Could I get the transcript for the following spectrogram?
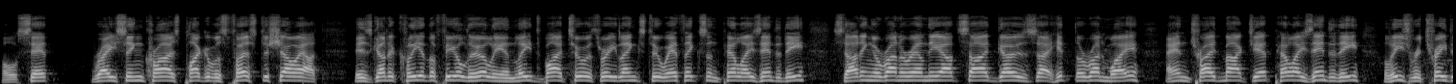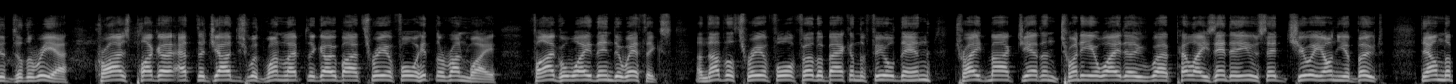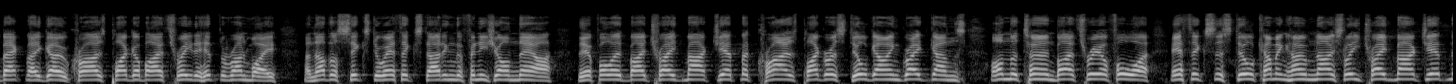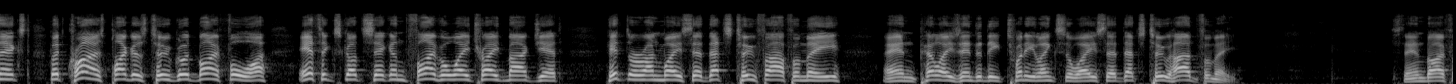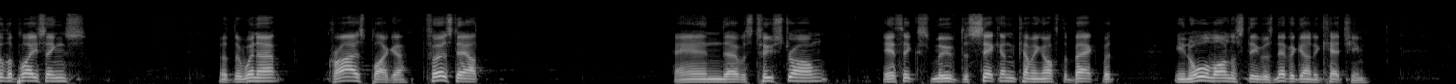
All set. Racing. Cries Plugger was first to show out is going to clear the field early and leads by two or three lengths to Ethics and Pele's Entity. Starting a run around the outside goes uh, Hit the Runway and Trademark Jet Pele's Entity. Well, he's retreated to the rear. Cries Plugger at the judge with one lap to go by three or four Hit the Runway. Five away then to Ethics. Another three or four further back in the field then. Trademark Jet and 20 away to uh, Pele's Entity who said Chewy on your boot. Down the back they go. Cries Plugger by three to hit the runway. Another six to Ethics starting the finish on now. They're followed by Trademark Jet but Cries Plugger is still going great guns on the turn by three or four. Ethics is still coming home nicely. Trademark Jet next but Cries Plugger's too good by four. Ethics got second. Five away Trademark Jet hit the runway, said, That's too far for me. And Pele's entity 20 lengths away said, That's too hard for me. Stand by for the placings. But the winner, Cries Plugger, first out. And uh, was too strong. Ethics moved to second, coming off the back, but in all honesty, was never going to catch him.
